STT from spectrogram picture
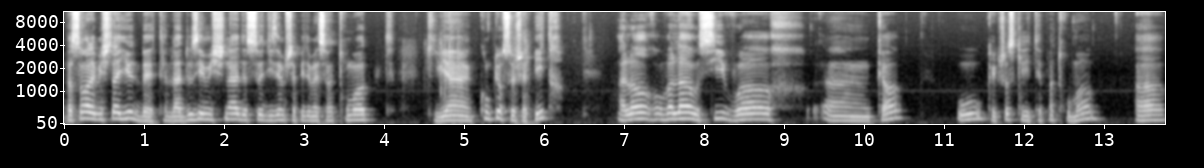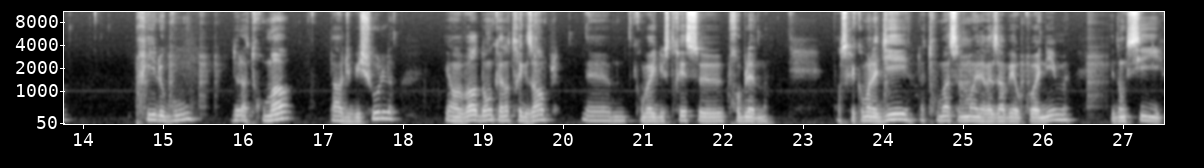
Passons à la Mishnah Yudbet, la douzième Mishnah de ce dixième chapitre de Mesrat Trumot, qui vient conclure ce chapitre. Alors, on va là aussi voir un cas où quelque chose qui n'était pas Trouma a pris le goût de la Trouma par du bichoul. Et on va voir donc un autre exemple euh, qu'on va illustrer ce problème. Parce que, comme on l'a dit, la Trouma seulement est réservée aux Kohanim. Et donc, si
